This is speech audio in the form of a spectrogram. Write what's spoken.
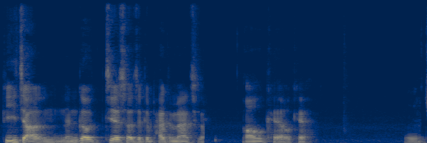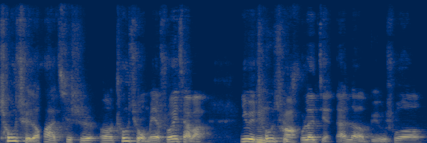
比较能够接受这个 pattern match 了。OK OK，嗯，抽取的话，其实呃，抽取我们也说一下吧，因为抽取除了简单的，比如说，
